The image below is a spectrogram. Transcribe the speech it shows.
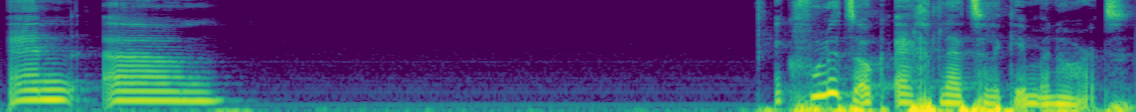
En um, ik voel het ook echt letterlijk in mijn hart.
